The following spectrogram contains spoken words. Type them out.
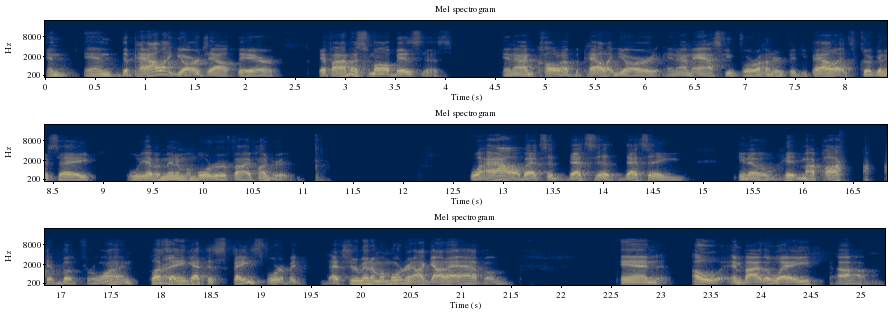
And and the pallet yards out there if i'm a small business and i'm calling up the pallet yard and i'm asking for 150 pallets they're going to say well, we have a minimum order of 500 wow, that's a that's a that's a you know hitting my pocketbook for one. Plus, right. they ain't got the space for it, but that's your minimum order. I gotta have them. And oh, and by the way, um,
